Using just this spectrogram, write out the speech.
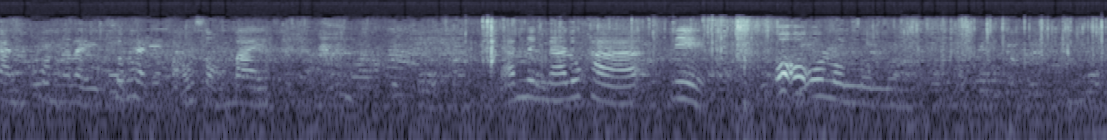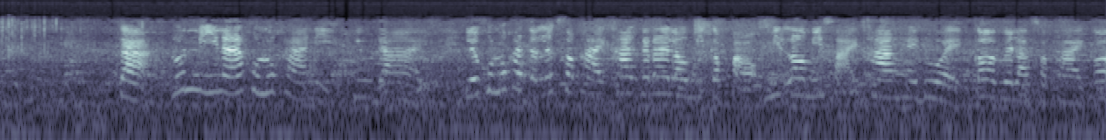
กันคนอะไรเสื้อผ้ากระเป๋าสองใบแป๊บนึงนะลูกค้า นี่ โอ้โอ้โอ้หล่นหล่นหล่นจ้ะรุ่นนี้นะคุณลูกค้านี่หิ้วได้ หรือคุณลูกค้าจะเลือกสะพายข้างก็ได้เรามีกระเป๋ามีเรามีสายข้างให้ด้วย ก็เวลาสะพายก็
